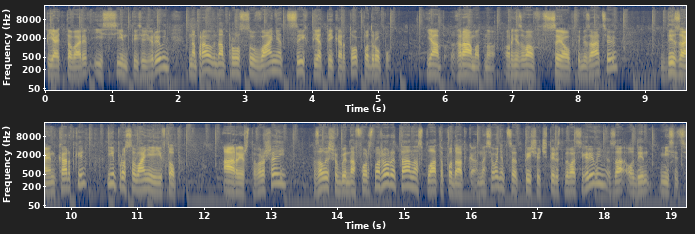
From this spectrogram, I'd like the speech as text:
5 товарів і 7 тисяч гривень направив на просування цих 5 карток по дропу. Я б грамотно організував SEO-оптимізацію, дизайн картки і просування її в топ. А решту грошей залишив би на форс-мажори та на сплату податка. На сьогодні це 1420 гривень за один місяць.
